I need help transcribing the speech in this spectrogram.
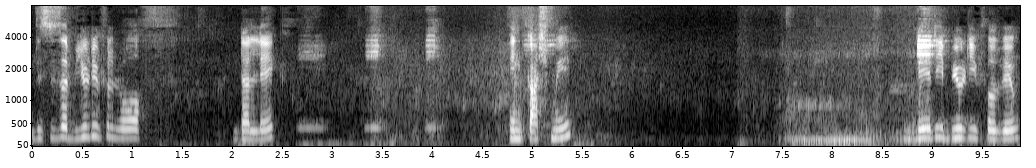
This is a beautiful view of Dal Lake in Kashmir. Very beautiful view.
